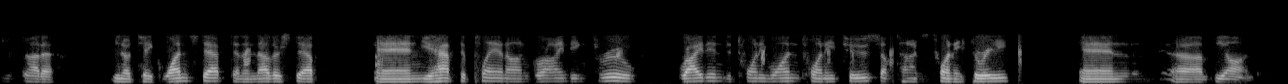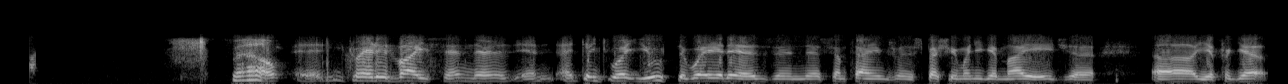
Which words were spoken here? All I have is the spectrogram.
you've got to you know take one step then another step and you have to plan on grinding through right into 21 22 sometimes 23 and uh, beyond well, uh, great advice, and uh, and I think what youth the way it is, and uh, sometimes, especially when you get my age, uh, uh, you forget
